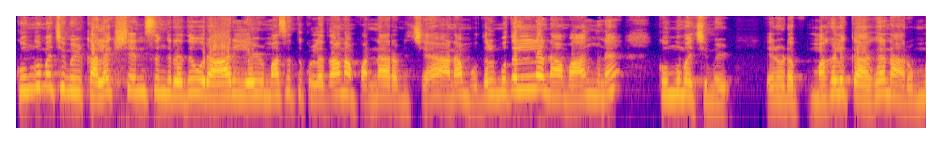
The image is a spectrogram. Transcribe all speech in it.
குங்குமச்சிமிழ் கலெக்ஷன்ஸுங்கிறது ஒரு ஆறு ஏழு மாதத்துக்குள்ளே தான் நான் பண்ண ஆரம்பித்தேன் ஆனால் முதல் முதல்ல நான் வாங்கின குங்குமச்சிமிழ் என்னோட மகளுக்காக நான் ரொம்ப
